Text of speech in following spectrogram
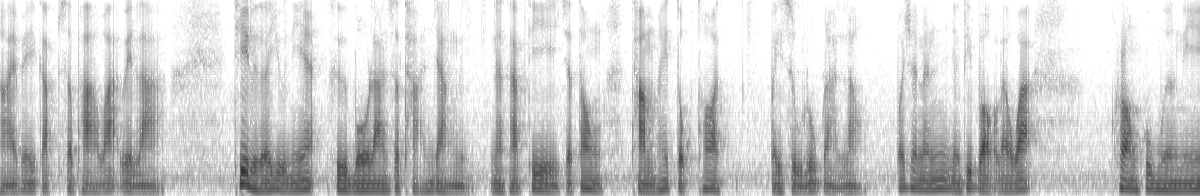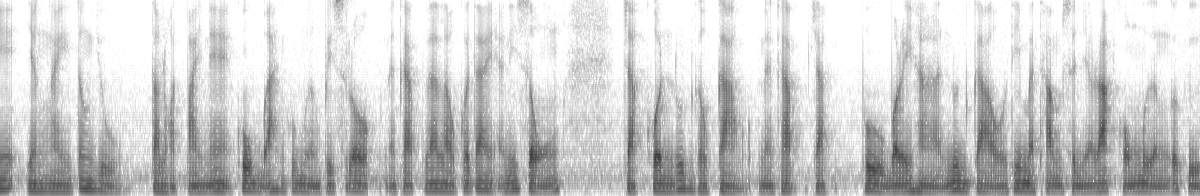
หายไปกับสภาวะเวลา ที่เหลืออยู่นี้คือโบราณสถานอย่างหนึ่งนะครับ ที่จะต้องทำให้ตกทอดไปสู่ลูกหลานเรา เพราะฉะนั้นอย่างที่บอกแล้วว่า คลองคูเมืองนี้ยังไงต้องอยู่ตลอดไปแน่คู่บ้านคู่เมืองพิษโลกนะครับ และเราก็ได้อานิสงส์จากคนรุ่นเก่าๆนะครับจาก ผู้บริหารรุ่นเก่าที่มาทำสัญลักษณ์ของเมืองก็คือ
